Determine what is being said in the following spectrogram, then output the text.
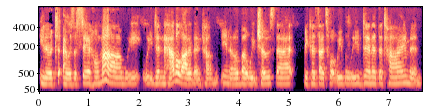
you know, t- I was a stay-at-home mom. We we didn't have a lot of income, you know, but we chose that because that's what we believed in at the time, and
